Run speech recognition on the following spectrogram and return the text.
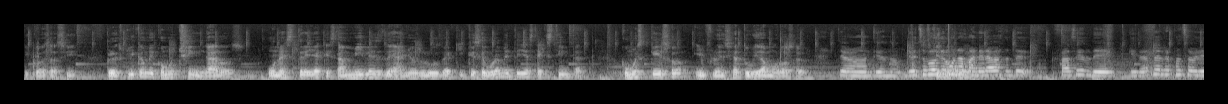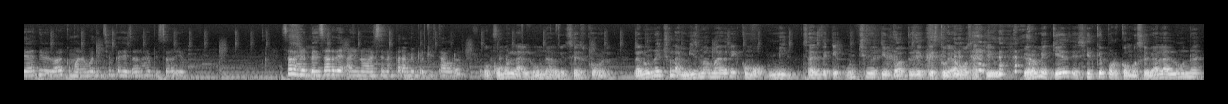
y cosas así. Pero explícame cómo chingados una estrella que está a miles de años luz de aquí, que seguramente ya está extinta, ¿cómo es que eso influencia tu vida amorosa? Yo no lo entiendo. Yo supongo que que es una güey. manera bastante fácil de quitarle responsabilidad individual, como lo hemos dicho en casi todos los episodios. ¿Sabes? El pensar de, ay no, ese no es para mí porque es Tauro. O como la luna, güey, ¿sabes? Como la luna ha hecho la misma madre como mil, ¿sabes? De que un chingo de tiempo antes de que estuviéramos aquí, güey. Y ahora me quieres decir que por como se vea la luna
